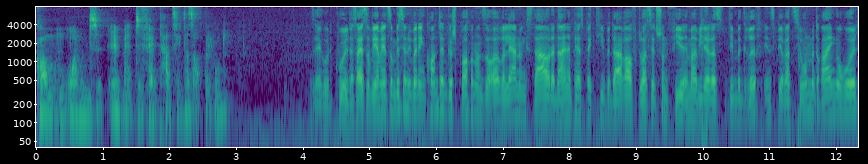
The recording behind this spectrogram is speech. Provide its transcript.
kommen und im Endeffekt hat sich das auch gelohnt. Sehr gut, cool. Das heißt, wir haben jetzt so ein bisschen über den Content gesprochen und so eure Learnings da oder deine Perspektive darauf. Du hast jetzt schon viel immer wieder das, den Begriff Inspiration mit reingeholt.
